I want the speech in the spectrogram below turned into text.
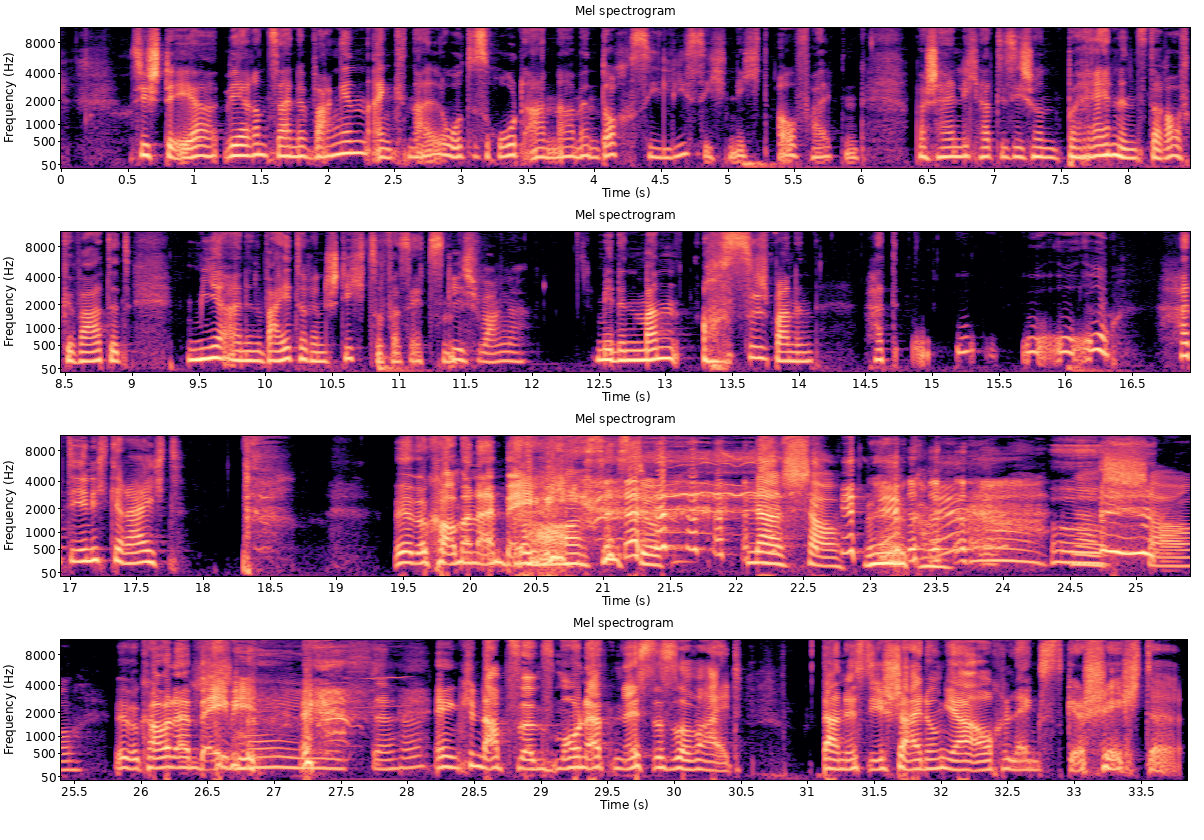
zischte er, während seine Wangen ein knallrotes Rot annahmen, doch sie ließ sich nicht aufhalten. Wahrscheinlich hatte sie schon brennend darauf gewartet, mir einen weiteren Stich zu versetzen Die ist schwanger. mir den Mann auszuspannen, hat, uh, uh, uh, uh, uh, hat ihr nicht gereicht. Wir bekommen ein Baby. Oh, siehst du. Na, schau. Willkommen. Na, schau. Wir bekommen ein Baby. Scheiße? In knapp fünf Monaten ist es soweit. Dann ist die Scheidung ja auch längst Geschichte.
